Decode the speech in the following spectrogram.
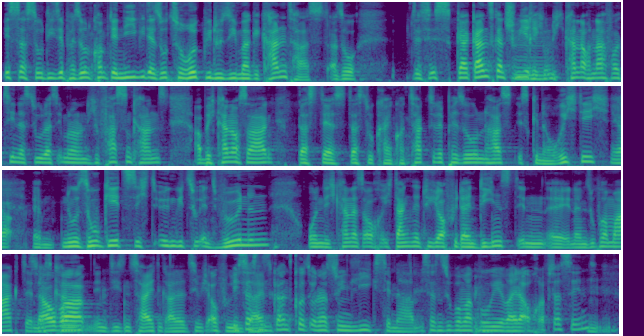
ist das so, diese Person kommt ja nie wieder so zurück, wie du sie mal gekannt hast. Also das ist ga- ganz, ganz schwierig. Mhm. Und ich kann auch nachvollziehen, dass du das immer noch nicht fassen kannst. Aber ich kann auch sagen, dass, das, dass du keinen Kontakt zu der Person hast, ist genau richtig. Ja. Ähm, nur so geht es, sich irgendwie zu entwöhnen. Und ich kann das auch, ich danke natürlich auch für deinen Dienst in, äh, in einem Supermarkt. Denn Sauber. Das kann in diesen Zeiten gerade ziemlich aufwühlend Ist das sein. ein, ganz kurz, ohne dass du ihn liegst, den Namen? Ist das ein Supermarkt, wo wir beide auch öfters sind? Mhm.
